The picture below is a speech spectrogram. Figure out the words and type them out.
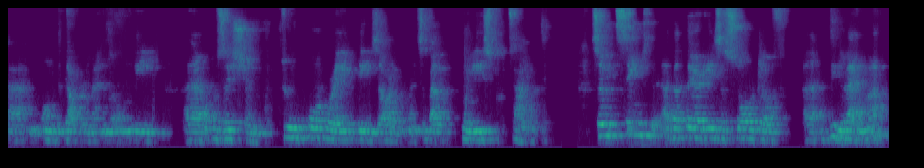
um, on the government, on the uh, opposition to incorporate these arguments about police brutality. So it seems that there is a sort of uh, dilemma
